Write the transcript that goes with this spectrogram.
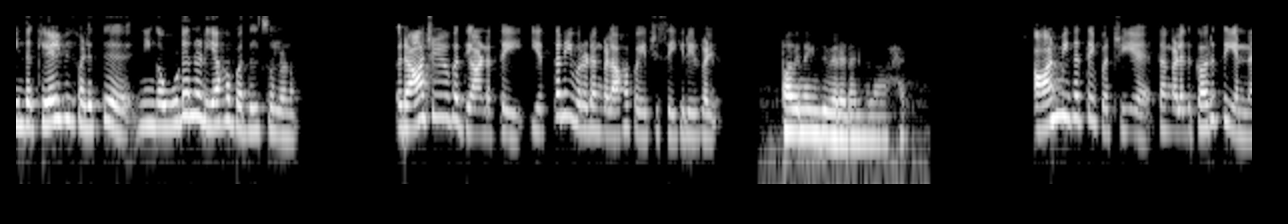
இந்த கேள்விகளுக்கு நீங்க உடனடியாக பதில் சொல்லணும். ராஜயோக தியானத்தை எத்தனை வருடங்களாக பயிற்சி செய்கிறீர்கள்? பதினைந்து வருடங்களாக. ஆன்மீகத்தை பற்றிய தங்களது கருத்து என்ன?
